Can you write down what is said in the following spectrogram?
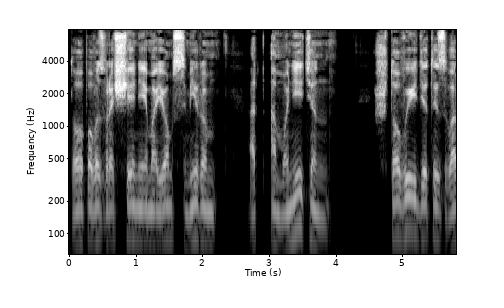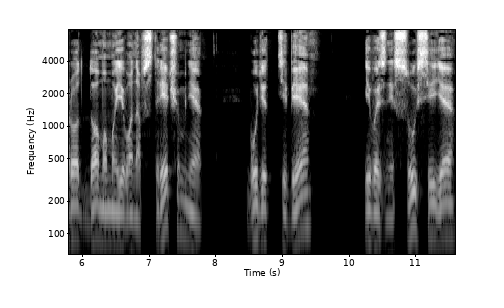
то по возвращении моем с миром от Аммонитян, что выйдет из ворот дома моего навстречу мне, будет тебе, и вознесу сие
